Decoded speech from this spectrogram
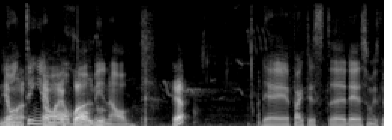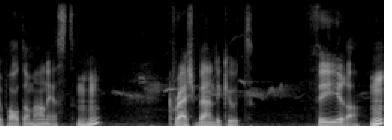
Någonting jag har bra minne av. Ja. Det är faktiskt eh, det som vi ska prata om härnäst. Mhm. Crash Bandicoot 4. Mm.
